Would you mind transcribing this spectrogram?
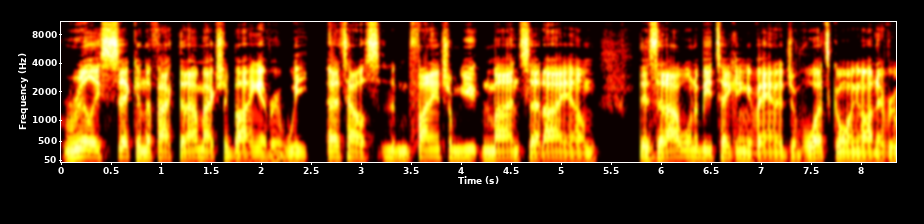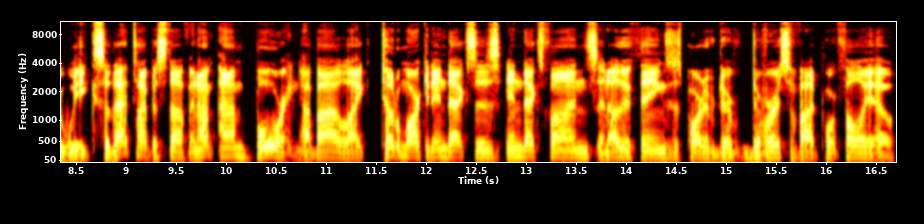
really sick in the fact that I'm actually buying every week. That's how financial mutant mindset I am is that I want to be taking advantage of what's going on every week. So that type of stuff, and I'm I'm boring. I buy like total market indexes, index funds, and other things as part of a diversified portfolio.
